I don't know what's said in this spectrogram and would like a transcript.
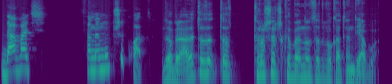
dawać samemu przykład. Dobra, ale to, to troszeczkę będąc adwokatem diabła.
